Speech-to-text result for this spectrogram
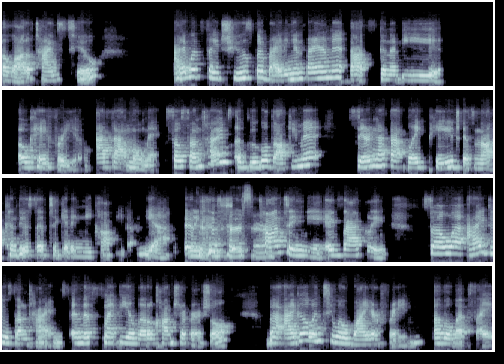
a lot of times too. I would say choose the writing environment that's going to be okay for you at that moment. So sometimes a Google document staring at that blank page is not conducive to getting me copy done. Yeah. It's just taunting me. Exactly. So, what I do sometimes, and this might be a little controversial, but I go into a wireframe of a website,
